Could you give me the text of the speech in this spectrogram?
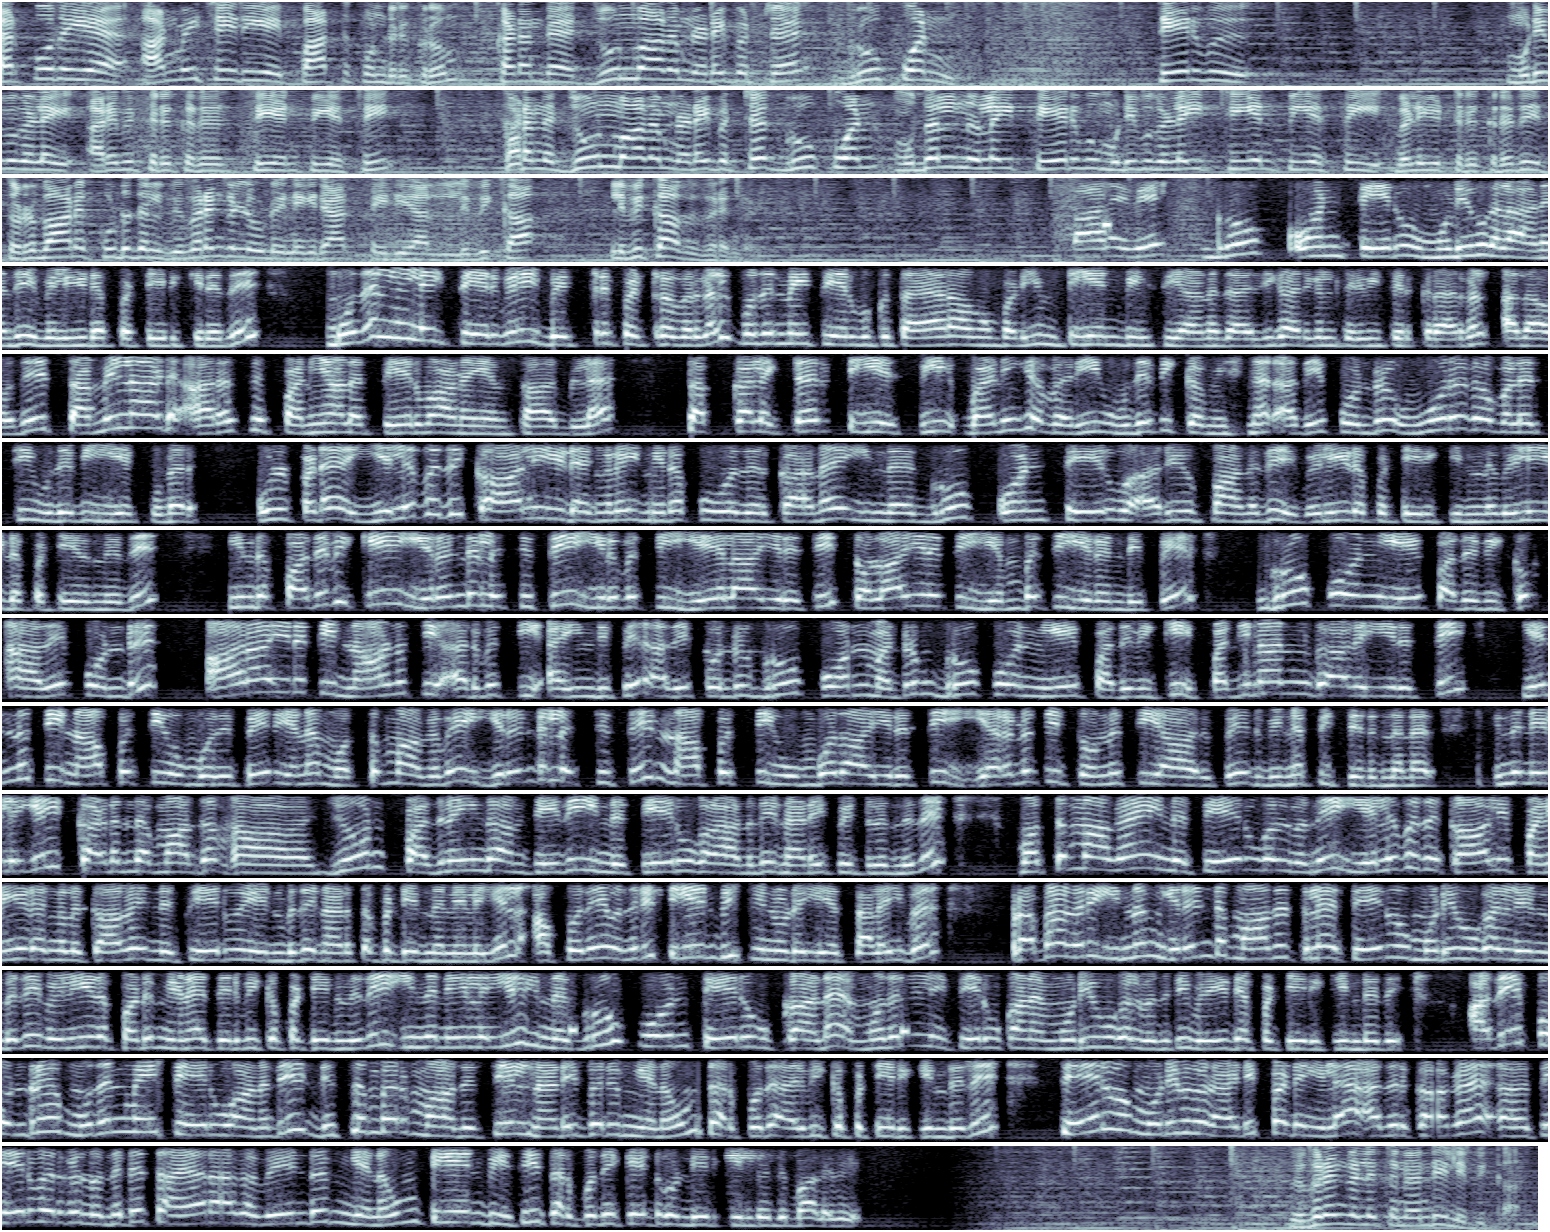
தற்போதைய அண்மை செய்தியை பார்த்துக் கொண்டிருக்கிறோம். கடந்த ஜூன் மாதம் நடைபெற்ற குரூப் ஒன் தேர்வு முடிவுகளை அறிவித்திருக்கிறது டிஎன்பிஎஸ்சி கடந்த ஜூன் மாதம் நடைபெற்ற குரூப் ஒன் முதல் நிலை தேர்வு முடிவுகளை டிஎன்பிஎஸ்சி வெளியிட்டிருக்கிறது. இது தொடர்பான கூடுதல் விவரங்களோடு இணைகிறார் செய்தியாளர் லிபிகா. லிபிகா விவரங்கள். காலவே குரூப் ஒன் தேர்வு முடிவுகளானது வெளியிடப்பட்டிருக்கிறது. முதல்நிலை தேர்வில் வெற்றி பெற்றவர்கள் முதன்மை தேர்வுக்கு தயாராகும்படியும் டிஎன்பிசி ஆனது அதிகாரிகள் தெரிவித்திருக்கிறார்கள். அதாவது தமிழ்நாடு அரசு பணியாளர் தேர்வாணையம் சார்பில் சப் கலெக்டர் டிஎஸ்பி வணிக வரி உதவி கமிஷனர் அதே போன்று ஊரக வளர்ச்சி உதவி இயக்குனர் உள்பட எழுபது காலி இடங்களை நிரப்புவதற்கான இந்த குரூப் ஒன் தேர்வு அறிவிப்பானது வெளியிடப்பட்டிருக்கின்ற வெளியிடப்பட்டிருந்தது. இந்த பதவிக்கு இரண்டு லட்சத்தி இருபத்தி ஏழாயிரத்தி தொள்ளாயிரத்தி எண்பத்தி இரண்டு பேர் குரூப் ஒன் ஏ பதவிக்கும் அதே போன்று ஆறாயிரத்தி நானூத்தி அறுபத்தி ஐந்து பேர் அதே போன்று குரூப் ஒன் மற்றும் குரூப் ஒன் ஏ பதவிக்கு பதினான்காயிரத்தி எண்ணூத்தி நாற்பத்தி ஒன்பது பேர் என மொத்தமாகவே இரண்டு லட்சத்து நாற்பத்தி ஒன்பதாயிரத்தி இருநூத்தி தொண்ணூத்தி ஆறு பேர் விண்ணப்பித்திருந்தனர். இந்த நிலையில் கடந்த மாதம் ஜூன் பதினைந்தாம் தேதி இந்த தேர்வுகளானது நடைபெற்றிருந்தது. மொத்தமாக இந்த தேர்வுகள் வந்து எழுபது காலி பணியிடங்களுக்காக இந்த தேர்வு என்பது நடத்தப்பட்டிருந்த நிலையில் அப்போதே வந்துட்டு டிஎன்பிசியினுடைய தலைவர் பிரபாகர் இன்னும் இரண்டு மாதத்துல தேர்வு முடிவுகள் என்பது வெளியிடப்படும் என தெரிவிக்கப்பட்டிருந்தது. இந்த நிலையில் இந்த குரூப் ஒன் தேர்வுக்கான முதல்நிலை தேர்வுக்கான முடிவுகள் வந்துட்டு வெளியிடப்பட்டிருக்கின்றது. அதே போன்று முதன்மை தேர்வானது டிசம்பர் மாதத்தில் நடைபெறும் எனவும் தற்போது அறிவிக்கப்பட்டிருக்கின்றது. தேர்வு முடிவுகள் அடிப்படையில அதற்காக தேர்வர்கள் வந்துட்டு தயாராக வேண்டும் எனவும் டிஎன்பிசி தற்போது கேட்டுக்கொண்டிருக்கின்றது பாலவே. விவரங்களுக்கு நன்றி லிபிகா.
